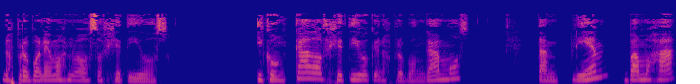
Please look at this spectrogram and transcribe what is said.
nos proponemos nuevos objetivos. Y con cada objetivo que nos propongamos, también vamos a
